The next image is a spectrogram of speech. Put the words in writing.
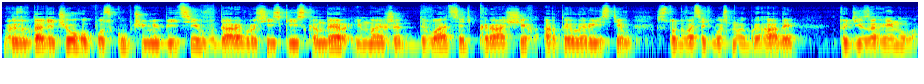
в результаті чого по скупченню бійців вдарив російський іскандер і майже 20 кращих артилеристів 128-ї бригади тоді загинуло.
